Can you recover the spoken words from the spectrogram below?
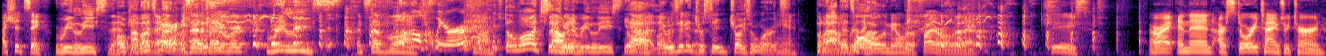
I should say, release them. Okay, How about that's that? better. Is that a better word? release instead of launch, it's A little launch. clearer. the launch So he's sounded. gonna release the yeah, butterflies. it was an interesting choice of words. Man, but wow, not, that's really all. Holding me over the fire over there. Jeez. All right, and then our story times return.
